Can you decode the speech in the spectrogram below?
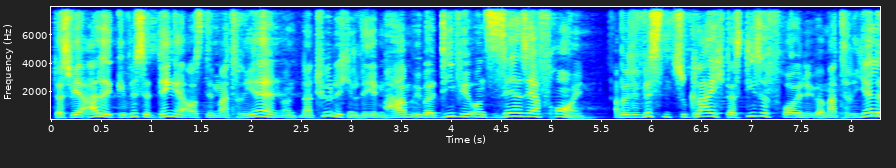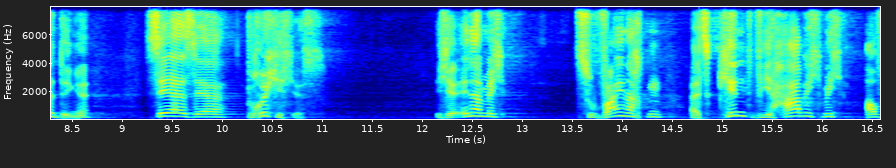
dass wir alle gewisse Dinge aus dem materiellen und natürlichen Leben haben, über die wir uns sehr, sehr freuen. Aber wir wissen zugleich, dass diese Freude über materielle Dinge sehr, sehr brüchig ist. Ich erinnere mich zu Weihnachten als Kind, wie habe ich mich auf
